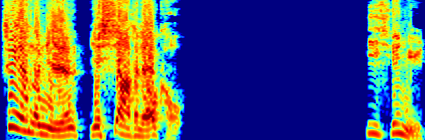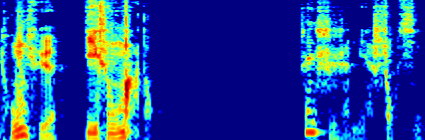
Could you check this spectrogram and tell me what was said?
这样的女人也下得了口。一些女同学低声骂道：“真是人面兽心。”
